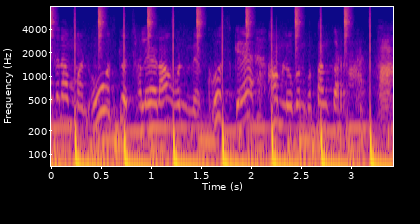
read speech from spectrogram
इतना मनहूस के छलेड़ा उनमें घुस के हम लोगों को तंग कर रहा है हाँ,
